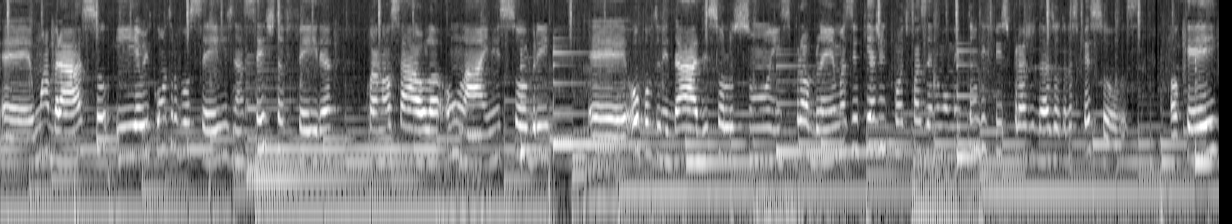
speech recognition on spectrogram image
É, um abraço e eu encontro vocês na sexta-feira com a nossa aula online sobre é, oportunidades, soluções, problemas e o que a gente pode fazer no momento tão difícil para ajudar as outras pessoas. Ok?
